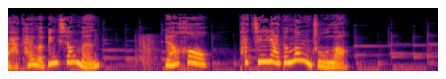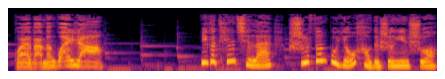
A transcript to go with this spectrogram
打开了冰箱门，然后他惊讶的愣住了。快把门关上！一个听起来十分不友好的声音说：“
